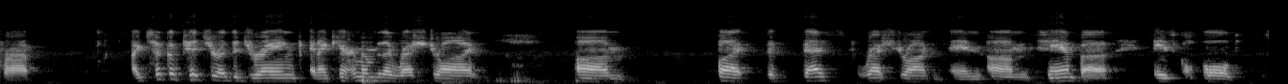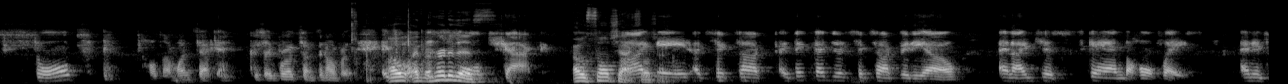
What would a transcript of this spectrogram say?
crap. I took a picture of the drink and I can't remember the restaurant. Um, but the best restaurant in um, Tampa is called Salt. Hold on one second because I brought something over. It's Oh, I've heard of this. Shack. Oh, Salt Shack. I Salt Shack. made a TikTok. I think I did a TikTok video, and I just scanned the whole place. And it's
